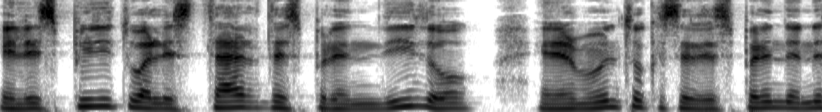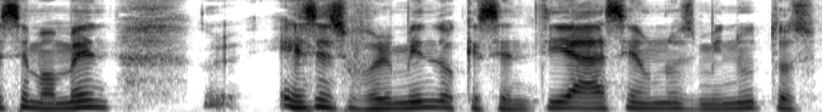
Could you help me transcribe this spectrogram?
el espíritu al estar desprendido, en el momento que se desprende, en ese momento, ese sufrimiento que sentía hace unos minutos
